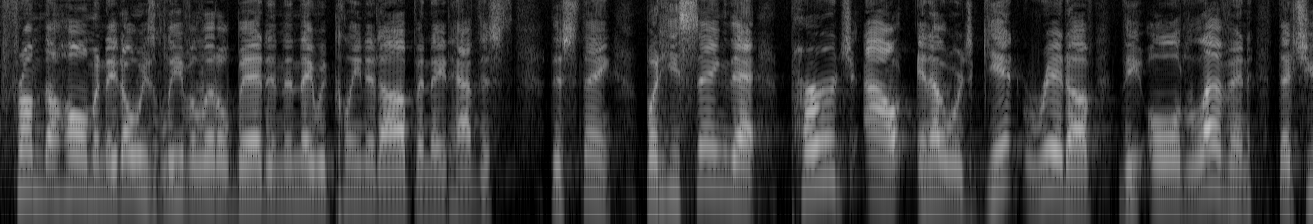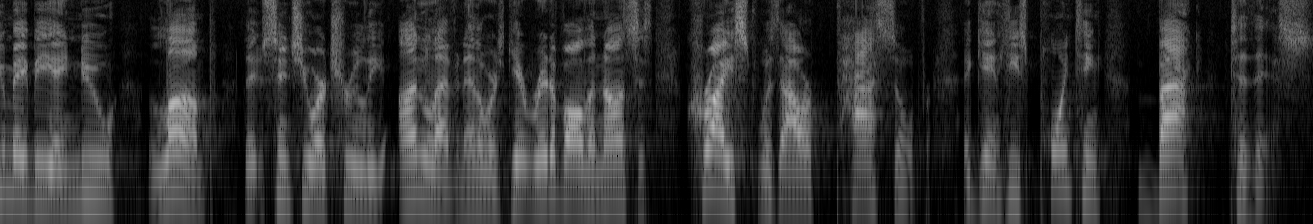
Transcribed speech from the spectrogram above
from the home, and they'd always leave a little bit, and then they would clean it up, and they'd have this, this thing. But he's saying that purge out, in other words, get rid of the old leaven, that you may be a new lump, that since you are truly unleavened. In other words, get rid of all the nonsense. Christ was our Passover. Again, he's pointing back to this.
